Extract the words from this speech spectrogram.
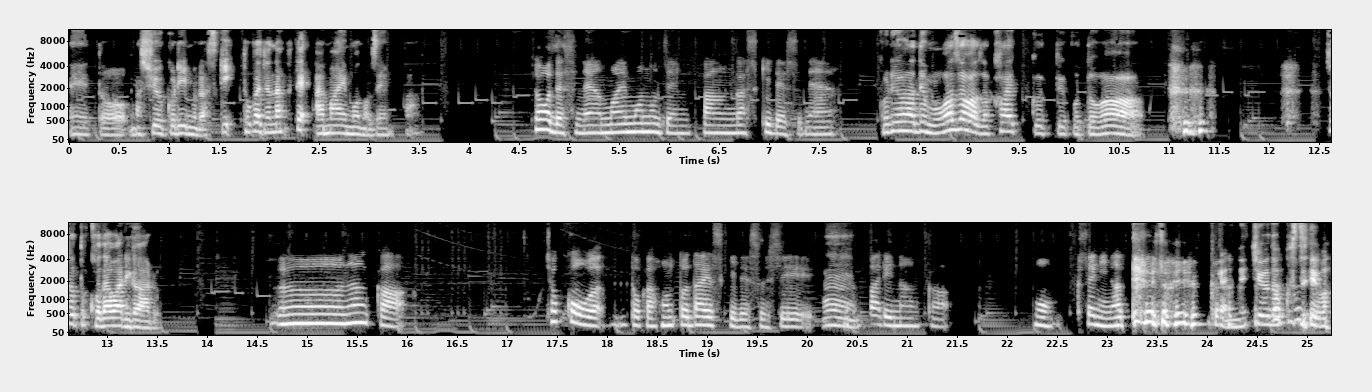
えっ、と、まあ、シュークリームが好きとかじゃなくて甘いもの全般。そうですね。甘いもの全般が好きですね。これはでもわざわざ書くっていうことは、ちょっとこだわりがある。うーん、なんか、チョコとか本当大好きですし、うやっん。ぱりなんか、もう癖になってるというか確か、にね、中毒性は。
